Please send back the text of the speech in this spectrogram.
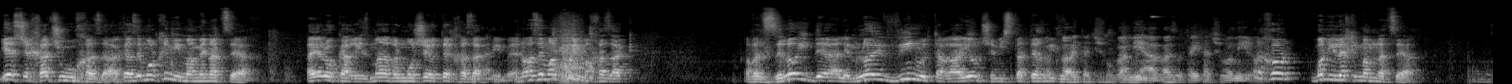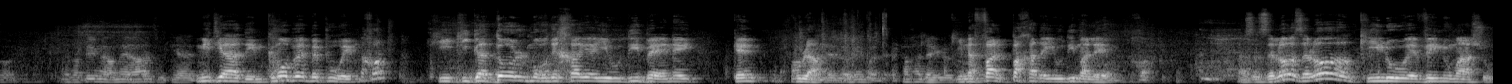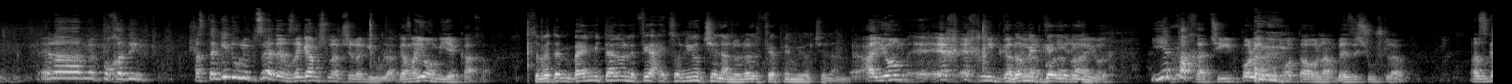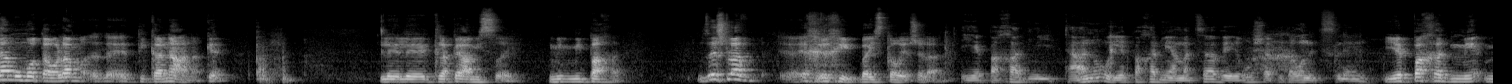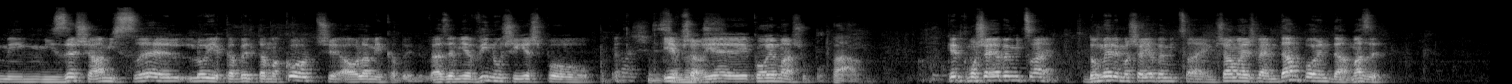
יש אחד שהוא חזק, אז הם הולכים עם המנצח. היה לו כריזמה, אבל משה יותר חזק ממנו, אז הם הלכו עם החזק. אבל זה לא אידאל, הם לא הבינו את הרעיון שמסתתר זאת לא. הייתה תשובה מאהבה, זאת הייתה תשובה מיראה. נכון, בוא נלך עם המנצח. רבים מעמי הארץ מתייעדים. מתייעדים, כמו בפורים, נכון? כי, כי גדול מרדכי היהודי בעיני, כן, כולם. כי נפל פחד היהודים עליהם. נכון. אז זה לא, זה לא כאילו הבינו משהו, אלא פוחדים. אז תגידו לי, בסדר, זה גם שלב של הגאולה, גם היום יהיה ככה. זאת אומרת, הם באים איתנו לפי החיצוניות שלנו, לא לפי הפנימיות שלנו. היום, איך, איך נתגבר לא על כל. הבעיות? יהיה פחד שיפול על אומות העולם באיזשהו שלב. אז גם אומות העולם אה, תיכנענה, כן? כלפי עם ישראל, מפחד. זה שלב אה, הכרחי בהיסטוריה שלנו. יהיה פחד מאיתנו, יהיה פחד מהמצב, ויראו שהפתרון אצלנו. יהיה פחד מזה שעם ישראל לא יקבל את המכות שהעולם יקבל. ואז הם יבינו שיש פה... אי אפשר, יהיה, קורה משהו פה. פער. כן, כמו שהיה במצרים. דומה למה שהיה במצרים. שם יש להם דם, פה אין דם. מה זה?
